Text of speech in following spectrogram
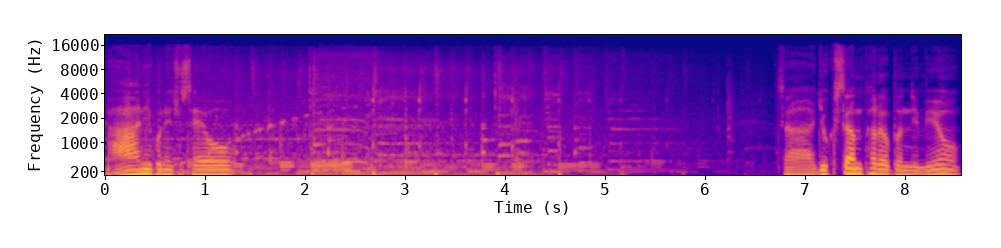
많이 보내주세요. 자, 6385번님이요.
